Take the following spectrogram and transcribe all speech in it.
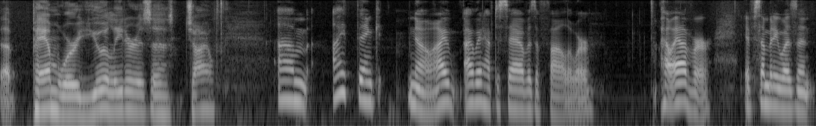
Uh, Pam, were you a leader as a child? Um, I think no. I I would have to say I was a follower. However, if somebody wasn't,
